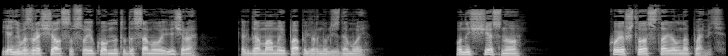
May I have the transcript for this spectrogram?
Я не возвращался в свою комнату до самого вечера, когда мама и папа вернулись домой. Он исчез, но кое-что оставил на память.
